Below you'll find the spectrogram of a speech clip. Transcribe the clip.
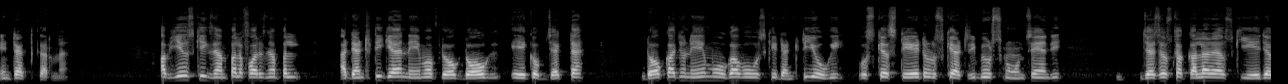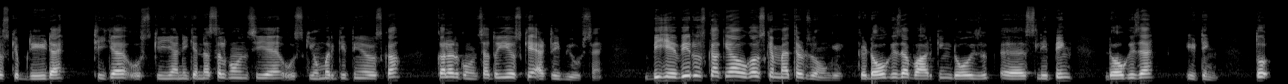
इंटरेक्ट करना है? अब ये उसकी एग्जांपल फॉर एग्जांपल आइडेंटिटी क्या है? नेम ऑफ़ डॉग डॉग एक ऑब्जेक्ट है। डॉग का जो नेम होगा, वो उसकी आइडेंटिटी होगी। उसके स्टेट और उसके एट्रीब्यूट्स कौन से हैं जी? जैसे उसका कलर है, उसकी एज है, उसकी ब्रीड है, ठीक है? उसकी यानी कि नस्ल कौन सी है, उसकी उम्र कितनी है, उसका कलर कौन सा है? तो ये उसके एट्रीब्यूट्स हैं। बिहेवियर उसका क्या होगा? उसके मेथड्स होंगे कि dog is a barking dog is sleeping dog is a eating तो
